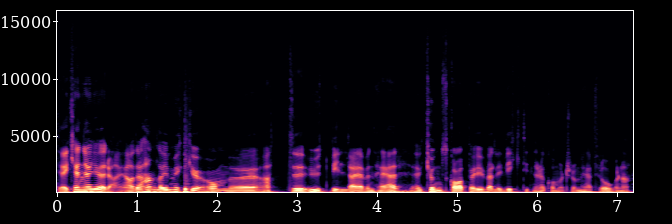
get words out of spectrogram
Det kan jag göra. Ja, det handlar ju mycket om eh, att eh, utbilda även här. Eh, kunskap är ju väldigt viktigt när det kommer till de här frågorna.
